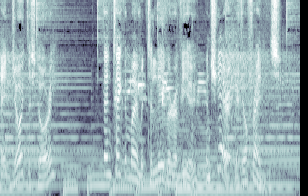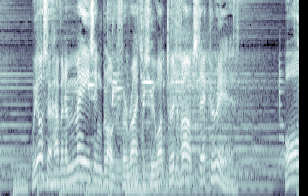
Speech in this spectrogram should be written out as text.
Enjoyed the story? Then take a moment to leave a review and share it with your friends. We also have an amazing blog for writers who want to advance their careers. All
